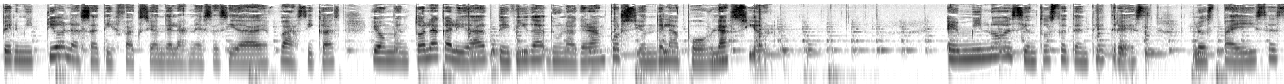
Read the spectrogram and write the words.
permitió la satisfacción de las necesidades básicas y aumentó la calidad de vida de una gran porción de la población. En 1973, los países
